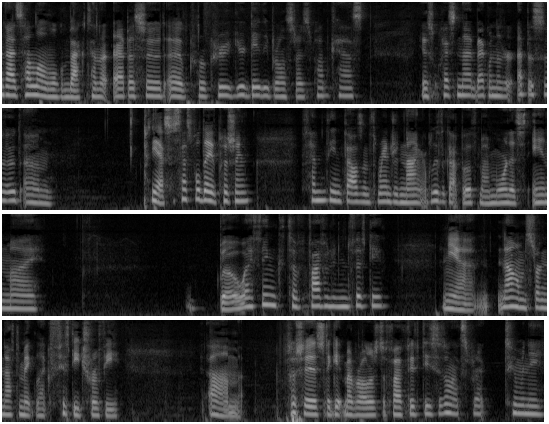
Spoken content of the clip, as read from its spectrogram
guys, hello and welcome back to another episode of Crow Crew, your daily Brawl Stars podcast. Here's Quest Night back with another episode. Um, yeah, successful day of pushing, seventeen thousand three hundred nine. I believe I got both my Mortis and my Bo. I think to five hundred and fifty. And yeah, now I'm starting to have to make like fifty trophy um pushes to get my brawlers to five fifty. So don't expect too many.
